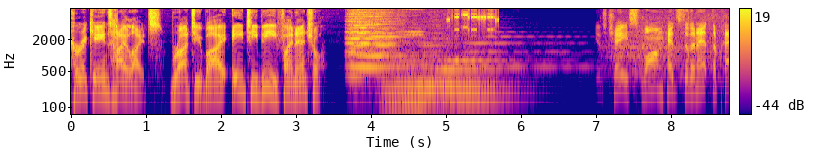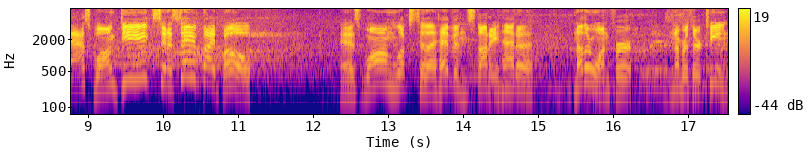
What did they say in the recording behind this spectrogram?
Hurricanes highlights brought to you by ATB Financial. Gives chase. Wong heads to the net. The pass. Wong deeks and a save by Bow. As Wong looks to the heavens, thought he had a, another one for number 13.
